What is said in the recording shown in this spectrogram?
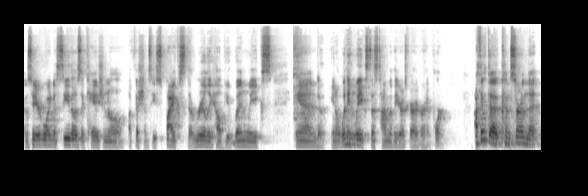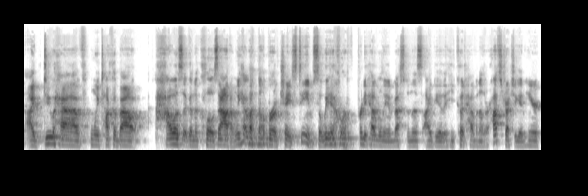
And so you're going to see those occasional efficiency spikes that really help you win weeks. And you know, winning weeks this time of the year is very, very important. I think the concern that I do have when we talk about how is it going to close out, and we have a number of chase teams, so we are pretty heavily invested in this idea that he could have another hot stretch again here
